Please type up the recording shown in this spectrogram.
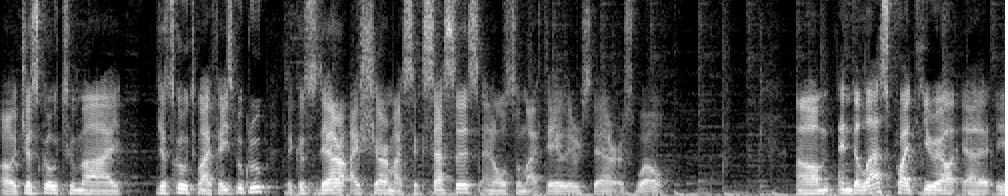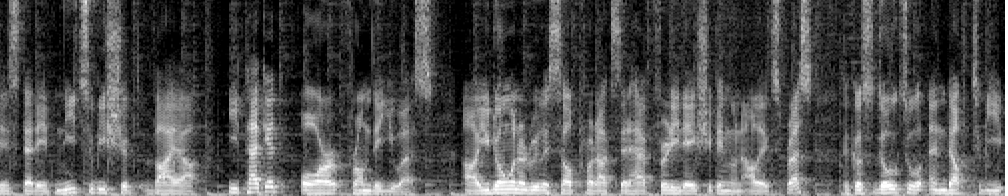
uh, just go to my just go to my Facebook group because there I share my successes and also my failures there as well. Um, and the last criteria uh, is that it needs to be shipped via e-packet or from the US. Uh, you don't want to really sell products that have 30 day shipping on AliExpress because those will end up to be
